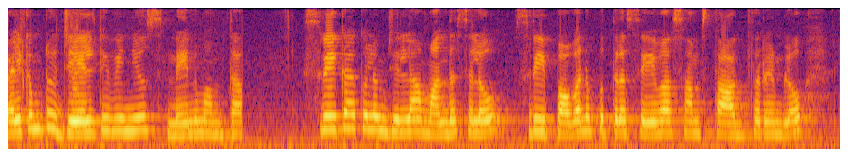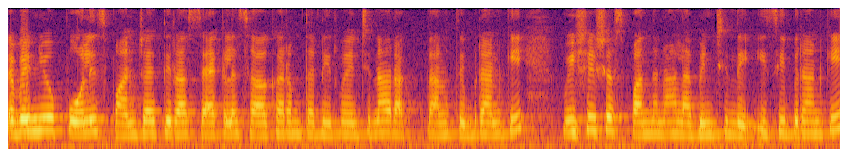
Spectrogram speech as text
వెల్కమ్ టు జేఎల్టీవీ న్యూస్. నేను మమత. శ్రీకాకుళం జిల్లా మందసలో శ్రీ పవనపుత్ర సేవా సంస్థ ఆధ్వర్యంలో రెవెన్యూ పోలీస్ పంచాయతీరాజ్ శాఖల సహకారంతో నిర్వహించిన రక్తదాన శిబిరానికి విశేష స్పందన లభించింది. ఈ శిబిరానికి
